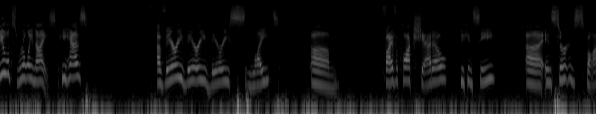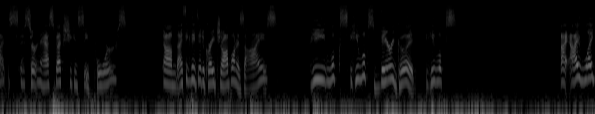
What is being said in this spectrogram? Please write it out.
He looks really nice. He has a very, very, very slight um, five o'clock shadow. You can see uh, in certain spots, certain aspects, you can see pores. Um, I think they did a great job on his eyes. he looks he looks very good. He looks I I like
